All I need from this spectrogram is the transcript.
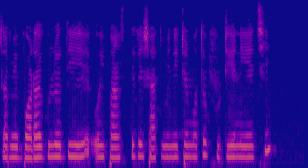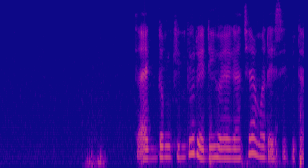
তো আমি বড়াগুলো দিয়ে ওই পাঁচ থেকে সাত মিনিটের মতো ফুটিয়ে নিয়েছি। তো একদম কিন্তু রেডি হয়ে গেছে আমার রেসিপিটা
